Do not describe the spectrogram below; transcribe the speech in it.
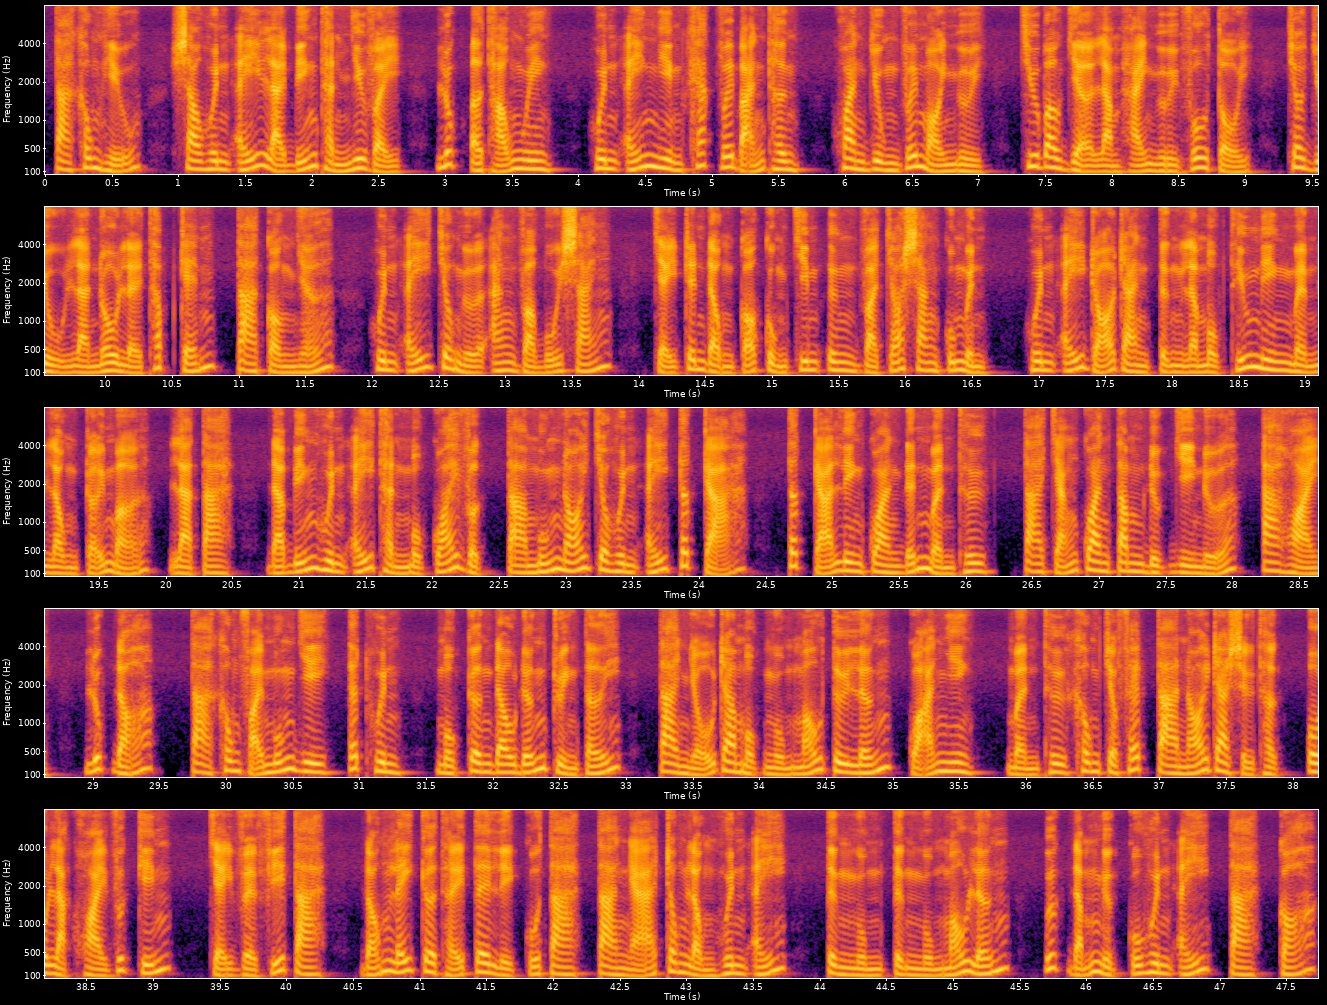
Ta không hiểu, sao huynh ấy lại biến thành như vậy, lúc ở Thảo Nguyên, huynh ấy nghiêm khắc với bản thân, khoan dung với mọi người, chưa bao giờ làm hại người vô tội, cho dù là nô lệ thấp kém, ta còn nhớ, huynh ấy cho ngựa ăn vào buổi sáng, chạy trên đồng cỏ cùng chim ưng và chó săn của mình, huynh ấy rõ ràng từng là một thiếu niên mềm lòng cởi mở, là ta, đã biến huynh ấy thành một quái vật, ta muốn nói cho huynh ấy tất cả, tất cả liên quan đến mệnh thư, ta chẳng quan tâm được gì nữa, A Hoài, lúc đó, ta không phải muốn gì, ít huynh, một cơn đau đớn truyền tới, ta nhổ ra một ngụm máu tươi lớn, quả nhiên, mệnh thư không cho phép ta nói ra sự thật, ô lạc hoài vứt kiếm, chạy về phía ta, đón lấy cơ thể tê liệt của ta, ta ngã trong lòng huynh ấy, từng ngụm từng ngụm máu lớn, ướt đẫm ngực của huynh ấy, ta, có.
